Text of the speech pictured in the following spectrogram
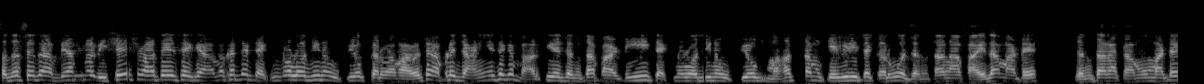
સદસ્યતા અભિયાનમાં વિશેષ વાત એ છે કે આ વખતે ટેકનોલોજીનો ઉપયોગ કરવામાં આવ્યો છે. આપણે જાણીએ છીએ કે ભારતીય જનતા પાર્ટી ટેકનોલોજીનો ઉપયોગ મહત્તમ કેવી રીતે કરવો જનતાના ફાયદા માટે જનતાના કામો માટે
